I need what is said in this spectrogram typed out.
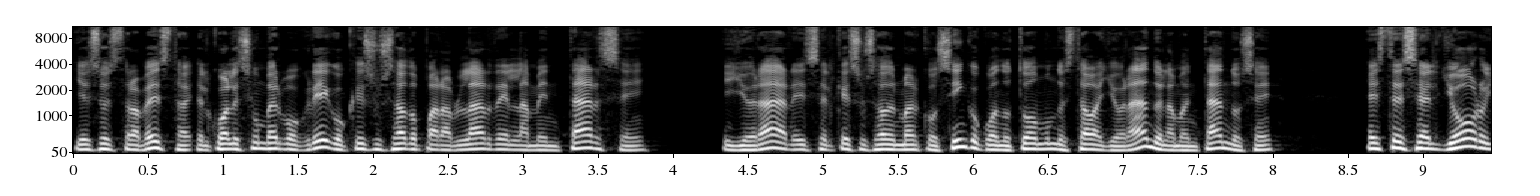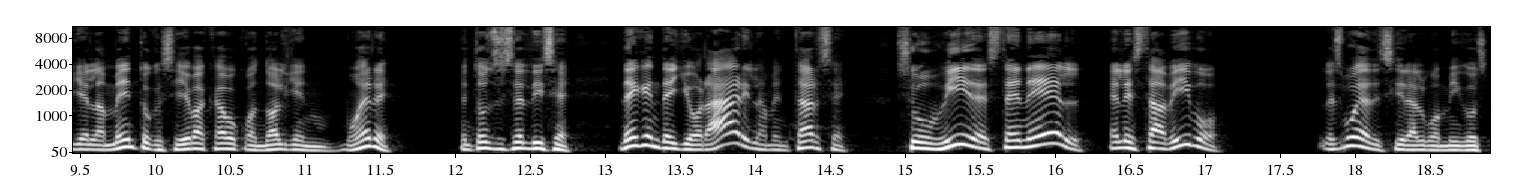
Y eso es travesta, el cual es un verbo griego que es usado para hablar de lamentarse y llorar. Es el que es usado en Marcos 5 cuando todo el mundo estaba llorando y lamentándose. Este es el lloro y el lamento que se lleva a cabo cuando alguien muere. Entonces él dice, dejen de llorar y lamentarse. Su vida está en Él. Él está vivo. Les voy a decir algo, amigos.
